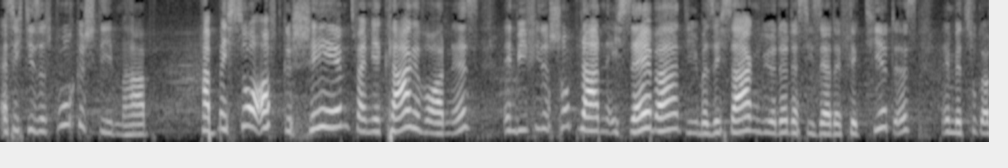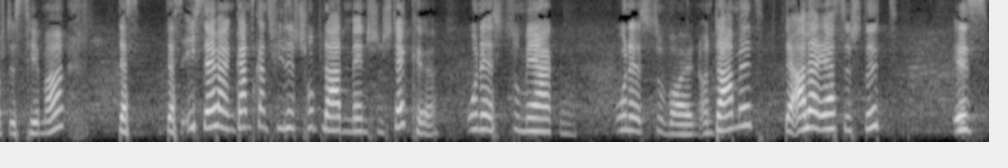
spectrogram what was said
als ich dieses Buch geschrieben habe, habe mich so oft geschämt, weil mir klar geworden ist, in wie viele Schubladen ich selber, die über sich sagen würde, dass sie sehr reflektiert ist in Bezug auf das Thema, dass, dass ich selber in ganz, ganz viele Schubladen Menschen stecke, ohne es zu merken, ohne es zu wollen. Und damit der allererste Schritt ist,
